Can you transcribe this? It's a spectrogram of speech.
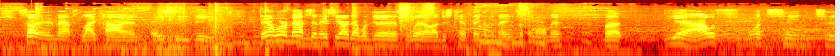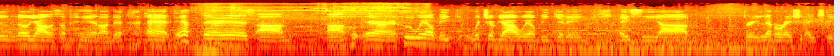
certain maps like how in ACB there were maps in ACR that were good as well. I just can't think of the names at the moment. But yeah, I was wanting to know y'all's opinion on this, and if there is, um, uh, who, uh, who will be, which of y'all will be getting AC um, 3 Liberation HD?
